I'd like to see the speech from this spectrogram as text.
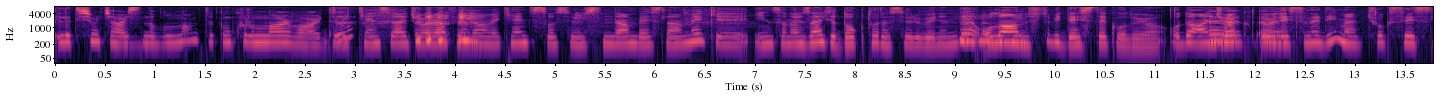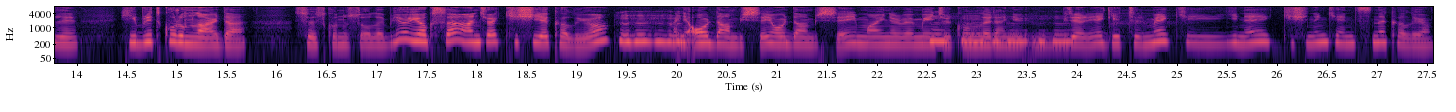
iletişim içerisinde bulunan bir takım kurumlar vardı. Tabii kentsel coğrafyadan ve kent sosyolojisinden beslenmek e, insana özellikle doktora serüveninde olağanüstü bir destek oluyor. O da ancak evet, böylesine evet. değil mi? Çok sesli, hibrit kurumlarda söz konusu olabiliyor. Yoksa ancak kişiye kalıyor. hani oradan bir şey, oradan bir şey, minor ve major konuları hani bir araya getirmek e, yine kişinin kendisine kalıyor.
